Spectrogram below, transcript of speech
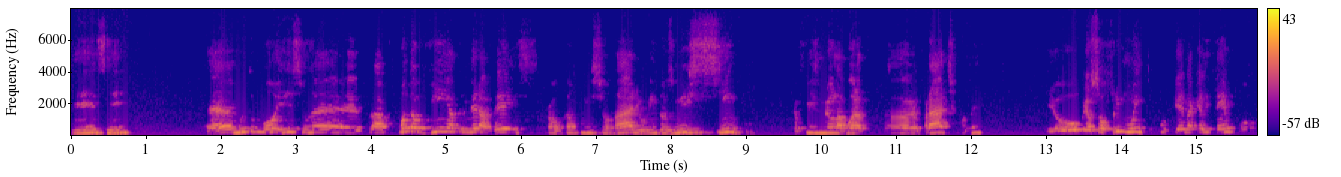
Sim, sim. É muito bom isso, né? Pra, quando eu vim a primeira vez para o campo missionário, em 2005, eu fiz meu laboratório prático, né? Eu, eu sofri muito, porque naquele tempo,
